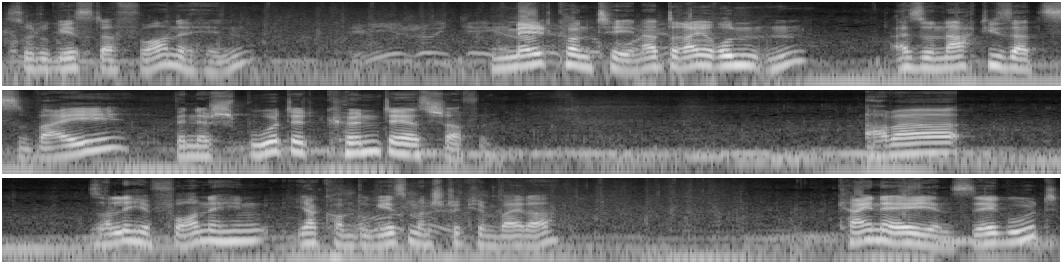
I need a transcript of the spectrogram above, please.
So, du gehst da vorne hin. Meldcontainer, drei Runden. Also nach dieser zwei, wenn er spurtet, könnte er es schaffen. Aber soll er hier vorne hin? Ja, komm, du gehst mal ein Stückchen weiter. Keine Aliens, sehr gut.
